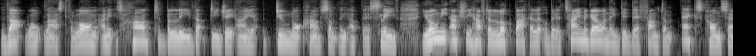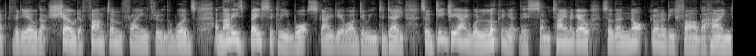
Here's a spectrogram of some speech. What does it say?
that won't last for long, and it's hard to believe that DJI do not have something up their sleeve. You only actually have to look back a little bit of time ago when they did their Phantom X concept video that showed a Phantom flying through the woods, and that is basically what Skydio are doing today. So DJI were looking at this some time ago, so they're not going to be far behind.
